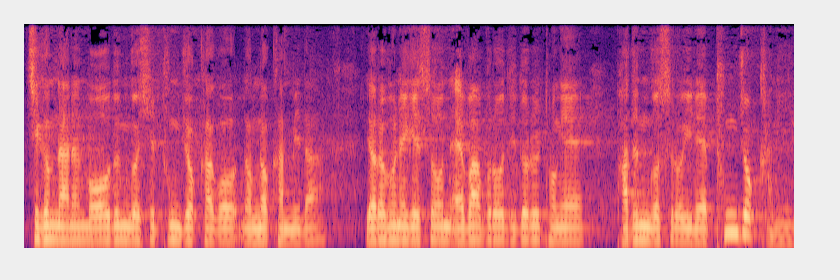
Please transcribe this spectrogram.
지금 나는 모든 것이 풍족하고 넉넉합니다. 여러분에게서 온 에바브로디도를 통해 받은 것으로 인해 풍족하니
